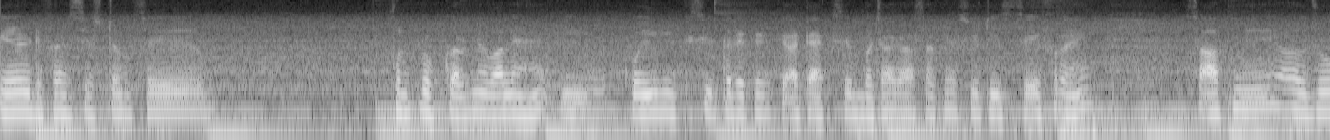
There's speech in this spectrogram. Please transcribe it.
एयर डिफेंस सिस्टम से फुल प्रूफ करने वाले हैं कि कोई भी किसी तरह के अटैक से बचा जा सके सिटी सेफ़ रहें। साथ में जो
